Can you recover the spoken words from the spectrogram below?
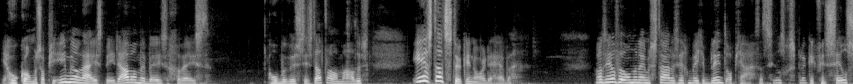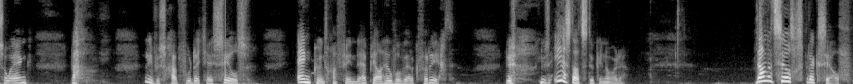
Ja, hoe komen ze op je e-maillijst? Ben je daar wel mee bezig geweest? Hoe bewust is dat allemaal? Dus eerst dat stuk in orde hebben. Want heel veel ondernemers staren zich een beetje blind op. Ja, dat salesgesprek, ik vind sales zo eng. Nou, lieve schat, voordat jij sales eng kunt gaan vinden, heb je al heel veel werk verricht. Dus, dus eerst dat stuk in orde. Dan het salesgesprek zelf.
